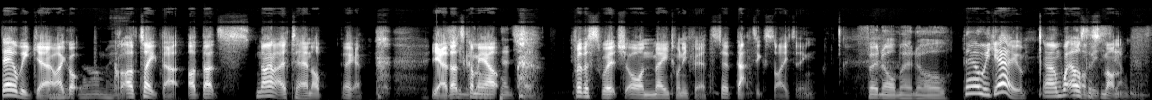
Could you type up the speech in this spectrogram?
There we go. I got. Army. I'll take that. Uh, that's nine out of ten. I'll. There you go. yeah, that's Shin coming Megami out Tensei. for the Switch on May 25th. So that's exciting. Phenomenal. There we go. Um, what else this Obviously, month?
